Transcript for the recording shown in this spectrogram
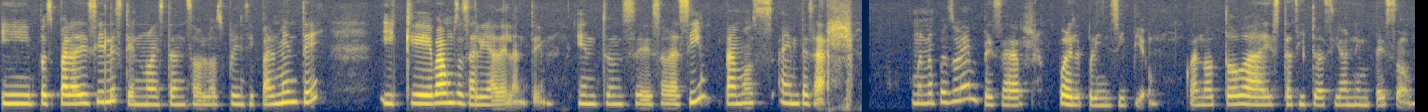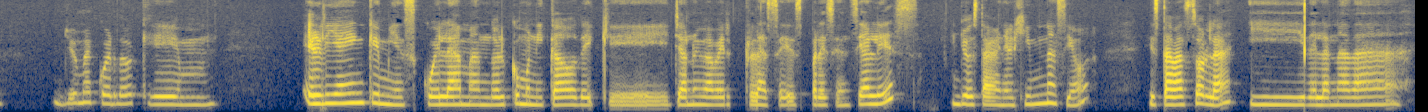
y pues para decirles que no están solos principalmente y que vamos a salir adelante. Entonces, ahora sí, vamos a empezar. Bueno, pues voy a empezar por el principio, cuando toda esta situación empezó. Yo me acuerdo que mm, el día en que mi escuela mandó el comunicado de que ya no iba a haber clases presenciales, yo estaba en el gimnasio, estaba sola y de la nada,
